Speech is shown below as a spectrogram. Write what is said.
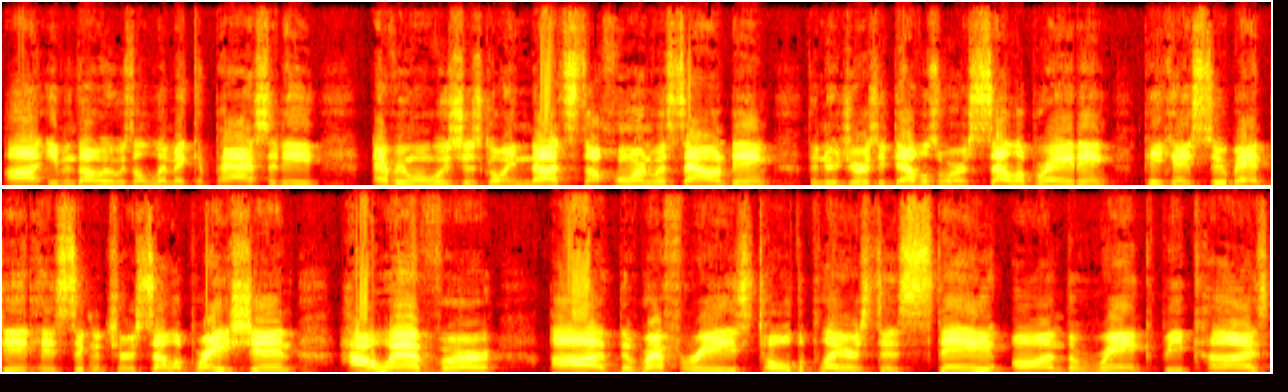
Uh, even though it was a limit capacity, everyone was just going nuts. The horn was sounding. The New Jersey Devils were celebrating. PK Subban did his signature celebration. However, uh, the referees told the players to stay on the rink because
